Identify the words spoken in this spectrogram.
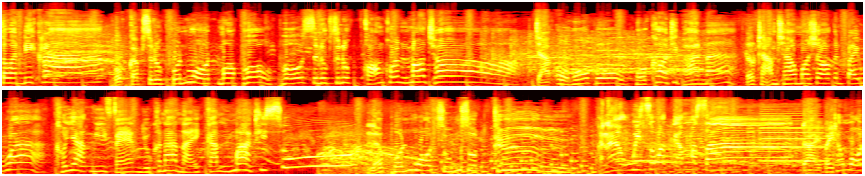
สวัสดีครับ พบกับสรุปผลโหวตมอโพโพสนุกสนุกของคนมอชอจากโอโหโพหัวข้อที่ผ่านมา เราถามชาวมอชอกันไปว่า เขาอยากมีแฟนอยู่คณะไหนกันมากที่สุด แล้วผลโหวตสูงสุดคือคณะวิศวกรรมศาสตร์ได้ไปทั้งหมด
